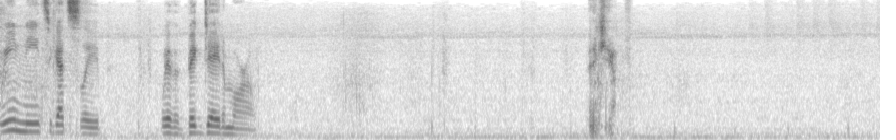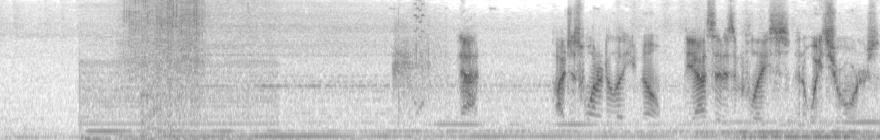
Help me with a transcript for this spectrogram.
We need to get sleep. We have a big day tomorrow. Thank you. Nat, I just wanted to let you know the asset is in place and awaits your orders.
